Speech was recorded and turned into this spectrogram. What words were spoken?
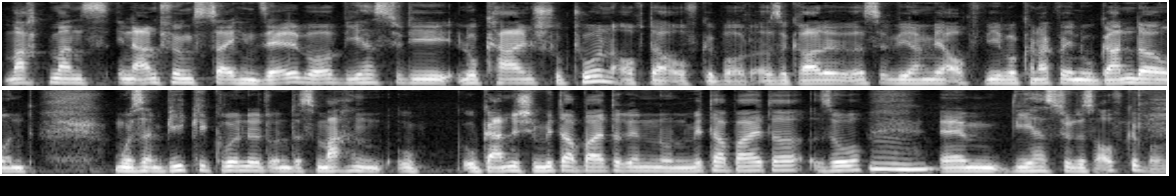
macht man es in Anführungszeichen selber? Wie hast du die lokalen Strukturen auch da aufgebaut? Also gerade, weißt du, wir haben ja auch Viva Konakwa in Uganda und Mosambik gegründet und das machen ugandische Mitarbeiterinnen und Mitarbeiter so. Mhm. Ähm, wie hast du das aufgebaut?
